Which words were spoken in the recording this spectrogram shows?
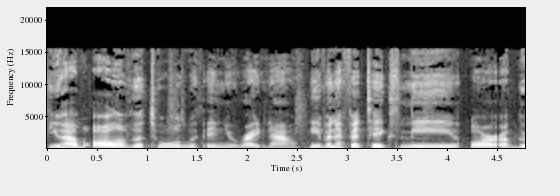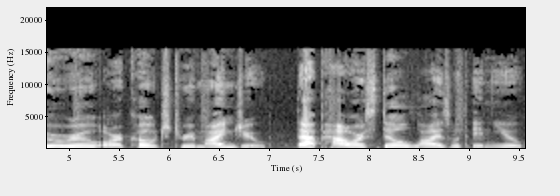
You have all of the tools within you right now. Even if it takes me or a guru or a coach to remind you, that power still lies within you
